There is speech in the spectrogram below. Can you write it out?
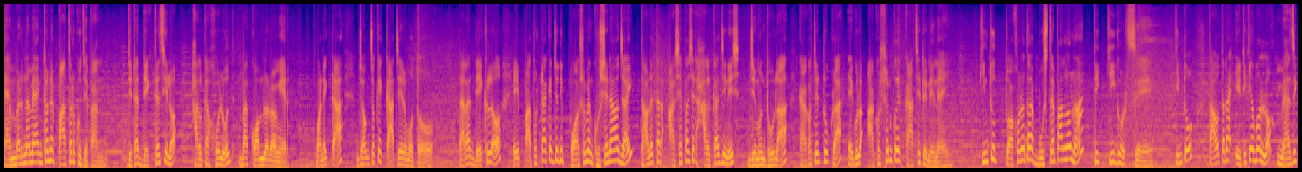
অ্যাম্বার নামে এক ধরনের পাথর খুঁজে পান, যেটা দেখতে ছিল হালকা হলুদ বা কমলা রঙের, অনেকটা ঝকঝকে কাচের মতো। তারা দেখল এই পাথরটাকে যদি পশমে ঘুষে নেওয়া যায়, তাহলে তার আশেপাশের হালকা জিনিস, যেমন ধুলা, কাগজের টুকরা, এগুলো আকর্ষণ করে কাছে টেনে নেয়। কিন্তু তখনও তারা বুঝতে পারল না ঠিক কী ঘটছে। কিন্তু তাও তারা এটিকে বলল ম্যাজিক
